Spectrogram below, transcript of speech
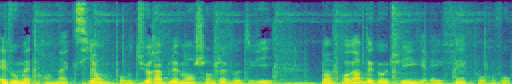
et vous mettre en action pour durablement changer votre vie, mon programme de coaching est fait pour vous.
